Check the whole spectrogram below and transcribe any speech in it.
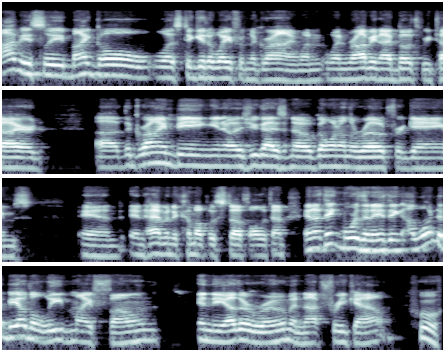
Obviously, my goal was to get away from the grind. When when Robbie and I both retired, uh, the grind being, you know, as you guys know, going on the road for games and and having to come up with stuff all the time. And I think more than anything, I wanted to be able to leave my phone in the other room and not freak out. Whew,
